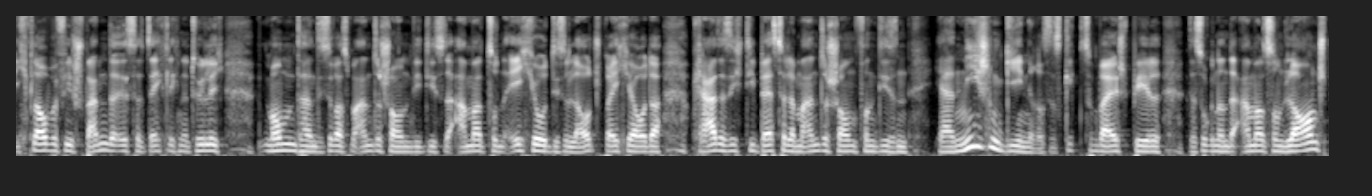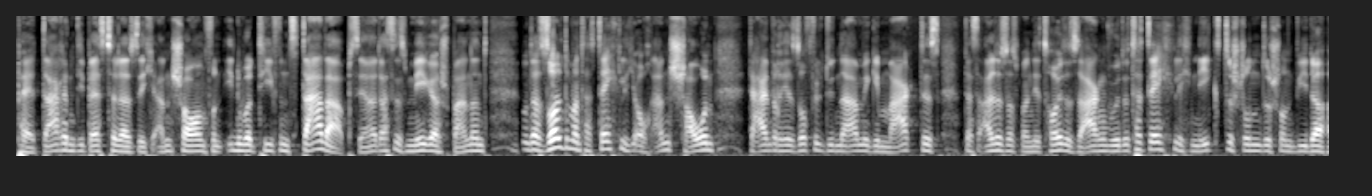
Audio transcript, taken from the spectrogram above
Ich glaube, viel spannender ist tatsächlich natürlich momentan sich sowas mal anzuschauen, wie diese Amazon Echo, diese Lautsprecher oder gerade sich die Bestseller mal anzuschauen von diesen ja, Nischengenres. Es gibt zum Beispiel das sogenannte Amazon Launchpad, darin die Bestseller sich anschauen von innovativen Startups. Ja, das ist mega spannend und das sollte man tatsächlich auch anschauen, da einfach hier so viel Dynamik im Markt ist, dass alles, was man jetzt heute sagen würde, tatsächlich nächste Stunde schon wieder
